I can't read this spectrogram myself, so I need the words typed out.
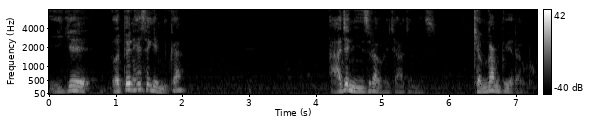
이게 어떤 해석입니까? 아전 인수라고 그러죠. 아전 인수. 경강부여라고 그러고.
